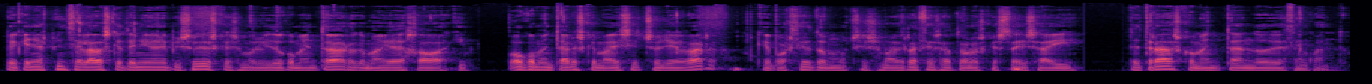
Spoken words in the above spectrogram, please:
pequeñas pinceladas que he tenido en episodios que se me olvidó comentar o que me había dejado aquí. O comentarios que me habéis hecho llegar, que por cierto, muchísimas gracias a todos los que estáis ahí detrás comentando de vez en cuando.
